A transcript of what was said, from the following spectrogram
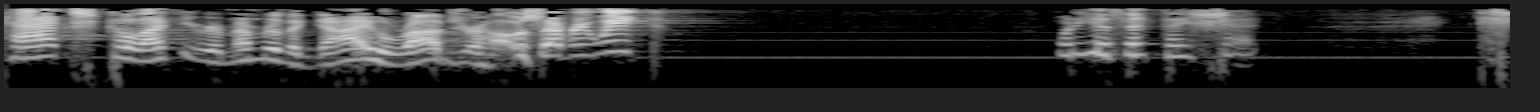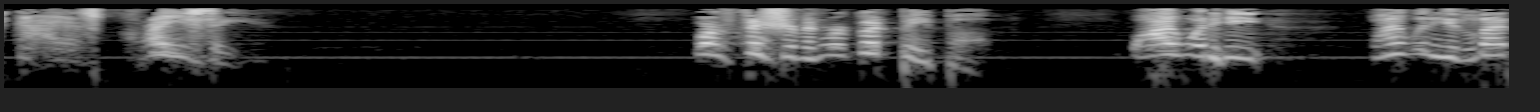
tax collector, you remember the guy who robs your house every week? What do you think they said? This guy is crazy. We're fishermen, we're good people. Why would he why would he let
